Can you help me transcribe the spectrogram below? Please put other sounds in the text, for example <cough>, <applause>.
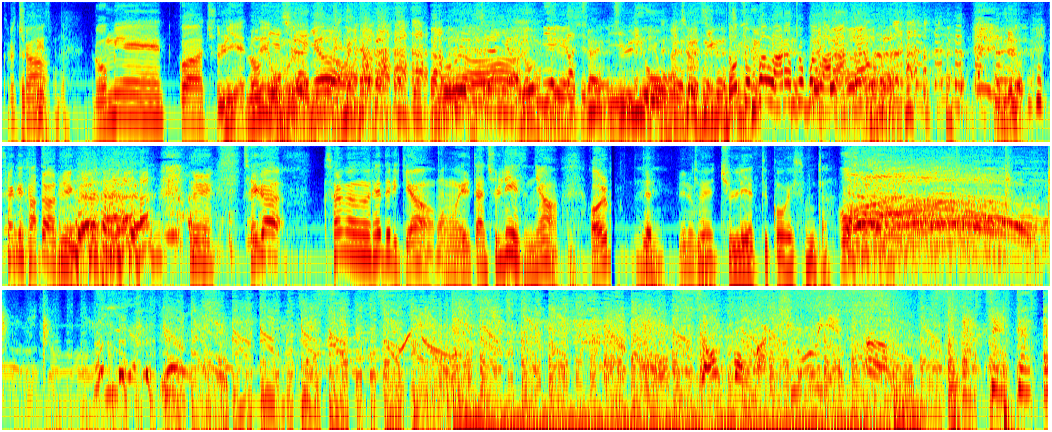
그렇죠. 로미엣과 줄리엣. 네, <laughs> 로미엣이요. 로미엣과 줄리오. 너 쪽박 와라, 쪽박 와라. <laughs> 잠깐 갔다 와도 될까요? <laughs> 네, 제가 설명을 해드릴게요. 네. 어, 일단 줄리엣은요. 얼... 네, 네 민우 저희 줄리엣 듣고 오겠습니다. 성폭만은 curious. Uh.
